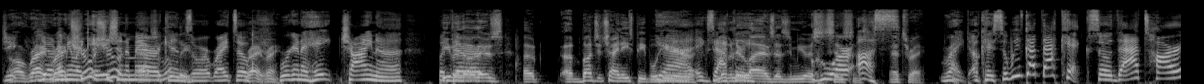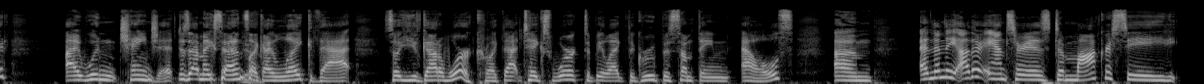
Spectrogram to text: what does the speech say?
Do you, Oh, right, you know what I mean? Sure, like sure. Asian Americans Absolutely. or, right? So Right, right. we're going to hate China, but Even though there's a, a bunch of Chinese people yeah, here exactly. living their lives as U.S. Who citizens. are us? That's right. Right. Okay. So we've got that kick. So that's hard. I wouldn't change it. Does that make sense? Like I like that. So you've got to work. Like that takes work to be like the group is something else. Um, and then the other answer is democracy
